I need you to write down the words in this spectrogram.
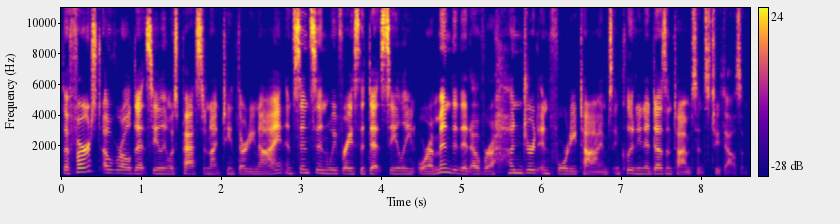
The first overall debt ceiling was passed in 1939, and since then we've raised the debt ceiling or amended it over 140 times, including a dozen times since 2000.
